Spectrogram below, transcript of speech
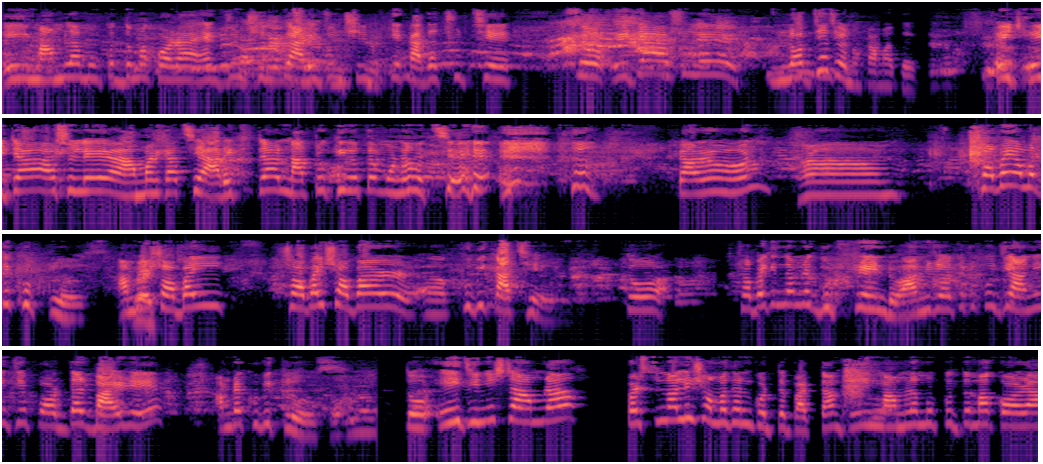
এই মামলা মোকদ্দমা করা একজন শিল্পী আরেকজন শিল্পীকে কাদা ছুটছে। তো এটা আসলে লজ্জাজনক আমাদের। এই- এটা আসলে আমার কাছে আরেকটা নাটকীয়তা মনে হচ্ছে। কারণ সবাই আমাদের খুব ক্লোজ আমরা সবাই সবাই সবার খুবই কাছে তো সবাই কিন্তু আমরা গুড ফ্রেন্ডও আমি যতটুকু জানি যে পর্দার বাইরে আমরা খুবই ক্লোজ তো এই জিনিসটা আমরা পার্সোনালি সমাধান করতে পারতাম। এই মামলা মোকদ্দমা করা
